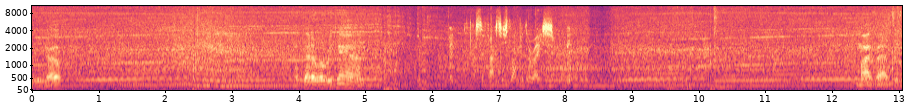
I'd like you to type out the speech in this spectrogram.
There we go. We'll cut it where we can. That's the fastest lap of the race. My fastest.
